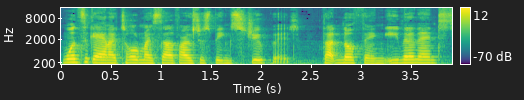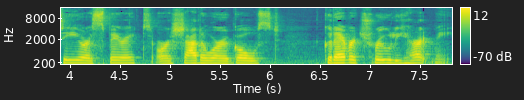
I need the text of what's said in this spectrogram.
Once again, I told myself I was just being stupid, that nothing, even an entity or a spirit or a shadow or a ghost, could ever truly hurt me.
